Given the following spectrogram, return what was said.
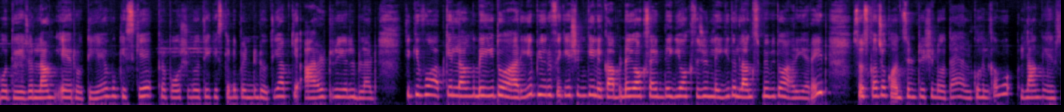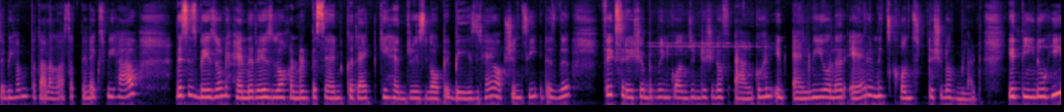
होती है जो लंग एयर होती है वो किसके प्रपोर्शन होती है किसके डिपेंडेंट होती है? आपके आर्टरियल ब्लड क्योंकि वो आपके लंग में ही तो आ रही है प्यूरिफिकेशन के लिए कार्बन डाइऑक्साइड देगी ऑक्सीजन लेगी तो लंग्स में भी तो आ रही है राइट सो so, उसका जो कॉन्सेंट्रेशन होता है एल्कोहल का वो लंग एयर से भी हम पता लगा सकते हैं। Next we have this is based on Henry's law hundred percent correct कि हेनरीज लॉ पे बेस्ड है। Option C it is the fix ratio between concentration of alcohol in alveolar air and its concentration of blood ये तीनों ही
